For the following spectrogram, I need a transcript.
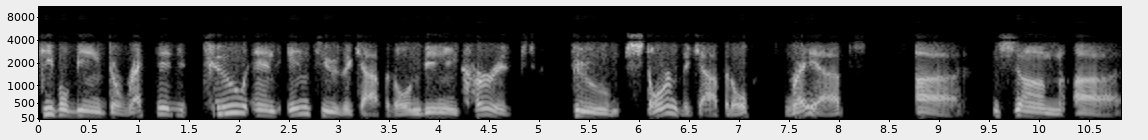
people being directed to and into the Capitol and being encouraged to storm the Capitol, Ray Epps, uh, some uh,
